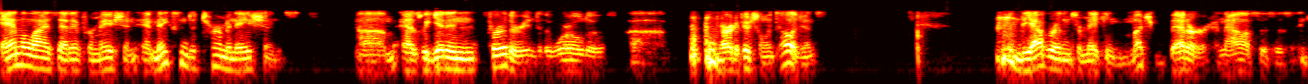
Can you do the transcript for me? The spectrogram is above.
analyze that information, and make some determinations um, as we get in further into the world of uh, artificial intelligence. the algorithms are making much better analyses and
